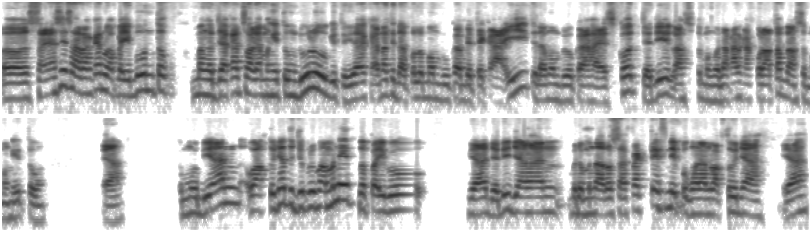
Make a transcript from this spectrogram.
Eh, saya sih sarankan Bapak Ibu untuk mengerjakan soal yang menghitung dulu gitu ya, karena tidak perlu membuka BTKI, tidak membuka HS Code, jadi langsung menggunakan kalkulator langsung menghitung. Ya. Kemudian waktunya 75 menit Bapak Ibu. Ya, jadi jangan benar-benar harus efektif nih penggunaan waktunya ya.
